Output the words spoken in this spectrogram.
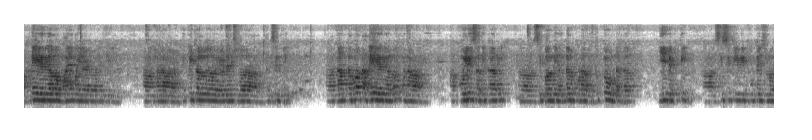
అదే ఏరియాలో మాయమయ్యాడు అనేది మన టెక్నికల్ ఎవిడెన్స్ ద్వారా తెలిసింది. దాని తర్వాత అదే ఏరియాలో మన పోలీస్ అధికారి సిబ్బంది అందరూ కూడా వెతుకుతూ ఉండగా ఈ వ్యక్తి సీసీటీవీ ఫుటేజ్లో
